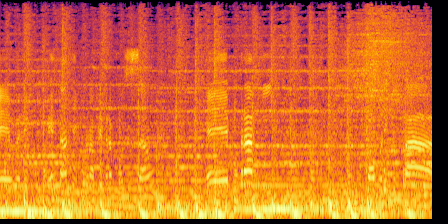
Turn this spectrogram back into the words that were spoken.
é, o elenco do Libertar terminou na primeira posição. É, pra mim, o favorito para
